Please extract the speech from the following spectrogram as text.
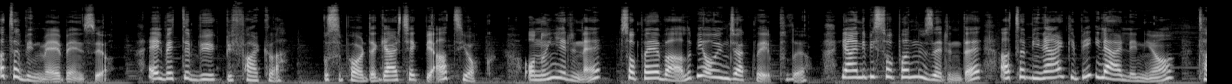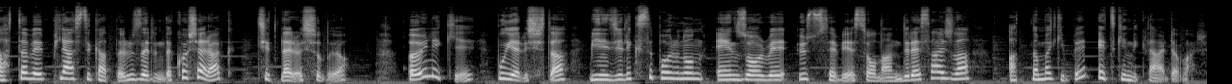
ata binmeye benziyor. Elbette büyük bir farkla. Bu sporda gerçek bir at yok. Onun yerine sopaya bağlı bir oyuncakla yapılıyor. Yani bir sopanın üzerinde ata biner gibi ilerleniyor. Tahta ve plastik atlar üzerinde koşarak çitler aşılıyor. Öyle ki bu yarışta binicilik sporunun en zor ve üst seviyesi olan dresajla atlama gibi etkinlikler de var.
